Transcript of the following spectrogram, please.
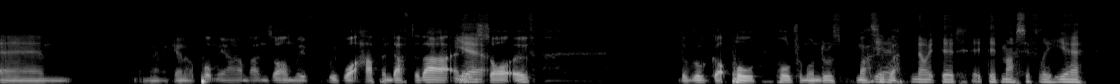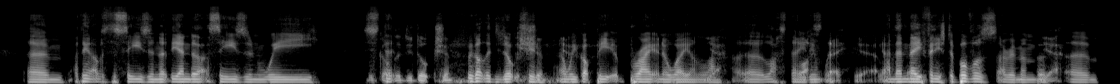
Um, and then again, I'll put my armbands on with with what happened after that, and Yeah. it sort of the rug got pulled pulled from under us massively. Yeah, no, it did. It did massively. Yeah, um, I think that was the season. At the end of that season, we We sta- got the deduction. we got the deduction, deduction, and we yeah. got beat at Brighton away on la- Yeah. uh, last day, last didn't we? day, yeah. and then they finished above us. I remember. Yeah. Um,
